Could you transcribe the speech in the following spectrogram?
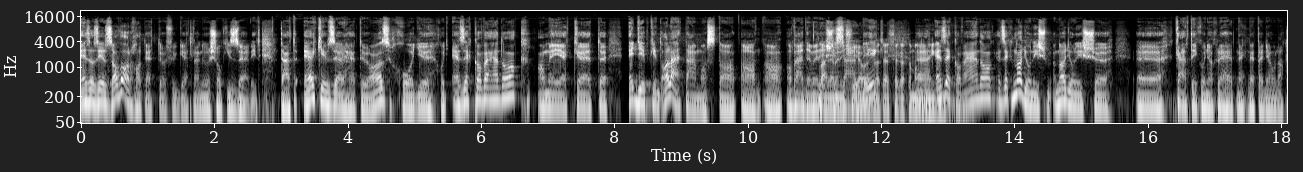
ez azért zavarhat ettől függetlenül sok izraelit. Tehát elképzelhető az, hogy, hogy ezek a vádak, amelyeket egyébként alátámaszt a, a, a, vádemelési, szándék, mondani, ezek a vádak, ezek nagyon is, nagyon is kártékonyak lehetnek Netanyahu-nak.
